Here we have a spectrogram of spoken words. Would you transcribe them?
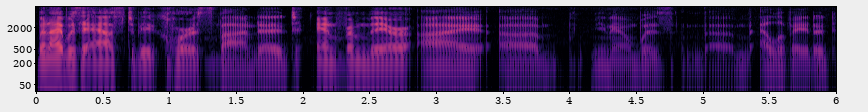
But I was asked to be a correspondent, and from there I, um, you know, was um, elevated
